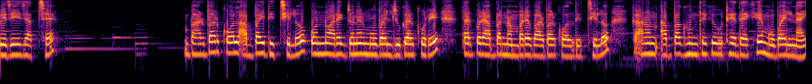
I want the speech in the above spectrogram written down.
বেজেই যাচ্ছে। বারবার কল আব্বাই দিচ্ছিল, অন্য আরেকজনের মোবাইল জোগাড় করে তারপরে আব্বার নাম্বারে বারবার কল দিচ্ছিল। কারণ আব্বা ঘুম থেকে উঠে দেখে মোবাইল নাই।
